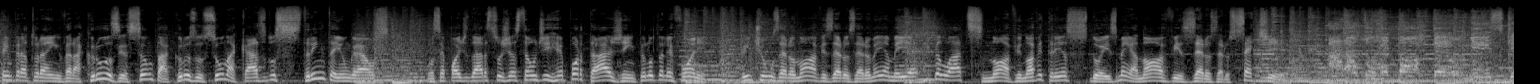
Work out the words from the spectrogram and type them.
Temperatura em Veracruz e Santa Cruz do Sul na casa dos 31 graus. Você pode dar sugestão de reportagem pelo telefone 2109-0066 e pelo WhatsApp 993-269-007. Arauto Repórter Unisque.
